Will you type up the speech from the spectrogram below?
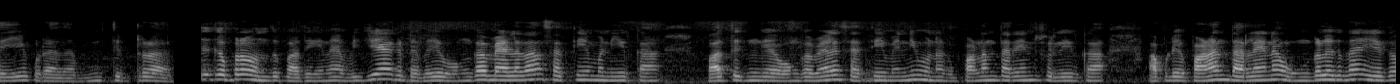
செய்யக்கூடாது அப்படின்னு திட்டுறாரு. அதுக்கப்புறம் வந்து பார்த்தீங்கன்னா விஜயா கிட்ட போய் உங்கள் மேலே தான் சத்தியம் பண்ணியிருக்கான். பார்த்துக்குங்க. உங்கள் மேலே சத்தியம் பண்ணி உனக்கு பணம் தரேன்னு சொல்லியிருக்கான் அப்படி பணம் தரலைன்னா உங்களுக்கு தான் ஏதோ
